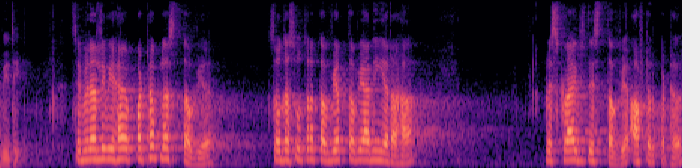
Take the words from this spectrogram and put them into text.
vidhi. Similarly we have patha plus tavya. So the sutra tavya tavyani prescribes this tavya after patha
